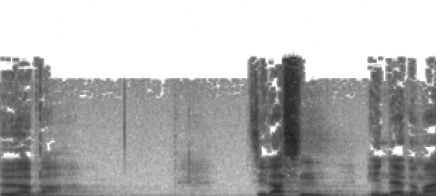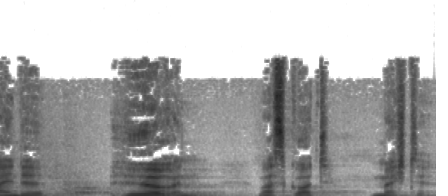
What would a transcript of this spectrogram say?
hörbar. Sie lassen in der Gemeinde hören, was Gott möchte.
